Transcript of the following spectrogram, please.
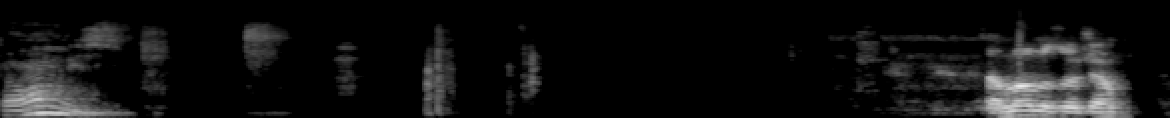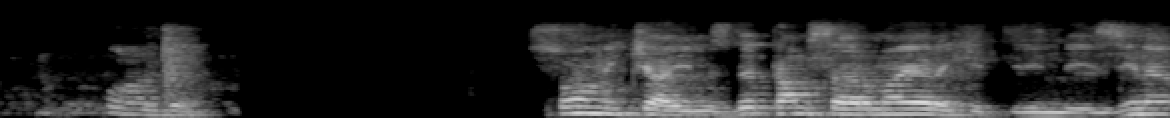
Tamam mıyız? Tamamız hocam. O halde son hikayemizde tam sermaye hareketliliğindeyiz yine.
